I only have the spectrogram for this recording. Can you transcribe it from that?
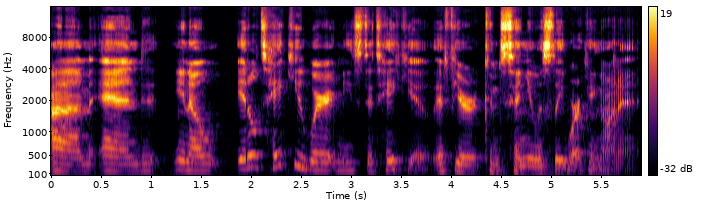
Um, and, you know, it'll take you where it needs to take you if you're continuously working on it.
